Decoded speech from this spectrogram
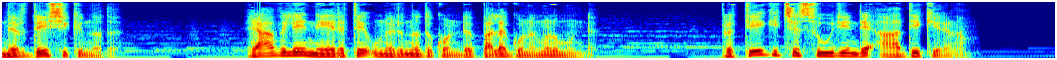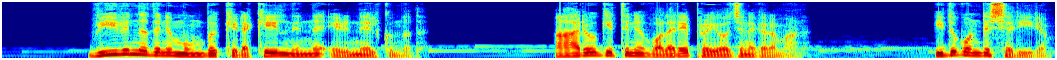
നിർദ്ദേശിക്കുന്നത്. രാവിലെ നേരത്തെ ഉണരുന്നതുകൊണ്ട് പല ഗുണങ്ങളുമുണ്ട്. പ്രത്യേകിച്ച് സൂര്യന്റെ ആദ്യ കിരണം. വീഴുന്നതിന് മുമ്പ് കിടക്കയിൽ നിന്ന് എഴുന്നേൽക്കുന്നത് ആരോഗ്യത്തിന് വളരെ പ്രയോജനകരമാണ്. ഇതുകൊണ്ട് ശരീരം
